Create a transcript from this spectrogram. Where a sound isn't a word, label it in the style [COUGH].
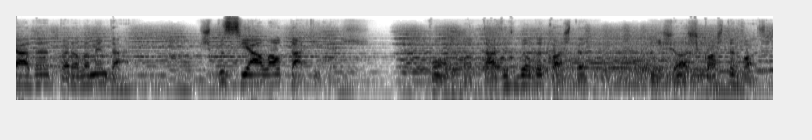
Bancada Parlamentar. Especial Autárquicas. Com Otávio Rebelo da Costa e Jorge Costa Rosa.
